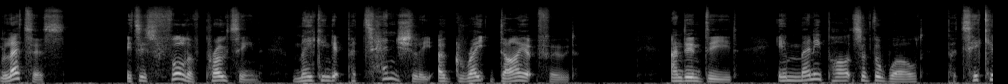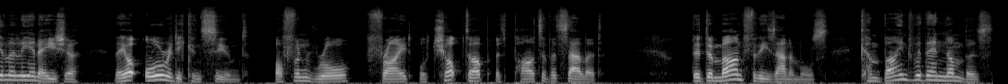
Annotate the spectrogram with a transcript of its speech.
lettuce, it is full of protein, making it potentially a great diet food. And indeed, in many parts of the world, particularly in Asia, they are already consumed, often raw, fried, or chopped up as part of a salad. The demand for these animals, combined with their numbers,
